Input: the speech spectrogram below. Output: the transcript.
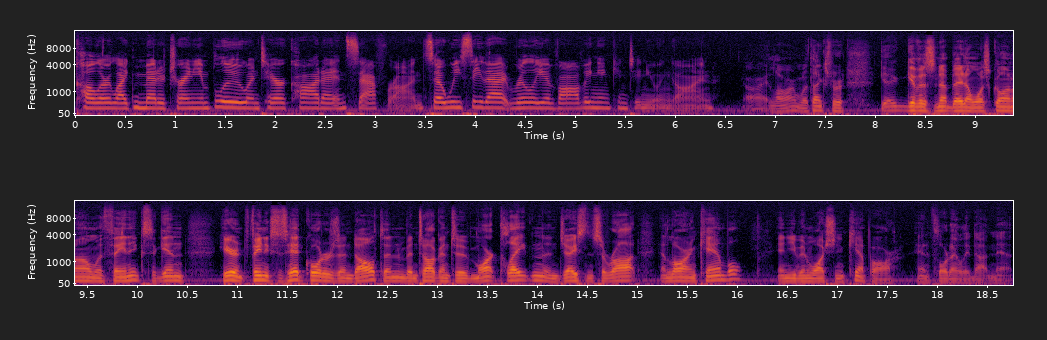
color like Mediterranean blue and terracotta and saffron. So we see that really evolving and continuing on. All right, Lauren. Well, thanks for giving us an update on what's going on with Phoenix. Again, here in Phoenix's headquarters in Dalton, been talking to Mark Clayton and Jason Surratt and Lauren Campbell, and you've been watching Kemp Harr and FloorDaily.net.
